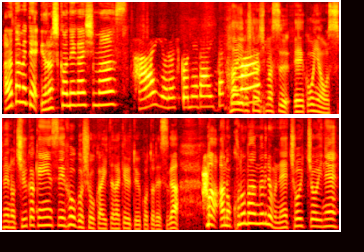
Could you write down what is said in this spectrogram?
改めてよろしくお願いしますはい、よろしくお願いいたします。はい、よろしくお願いします。えー今夜はおすすめの中華圏 SF をご紹介いただけるということですが、まああのこの番組でもねちょいちょいね。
